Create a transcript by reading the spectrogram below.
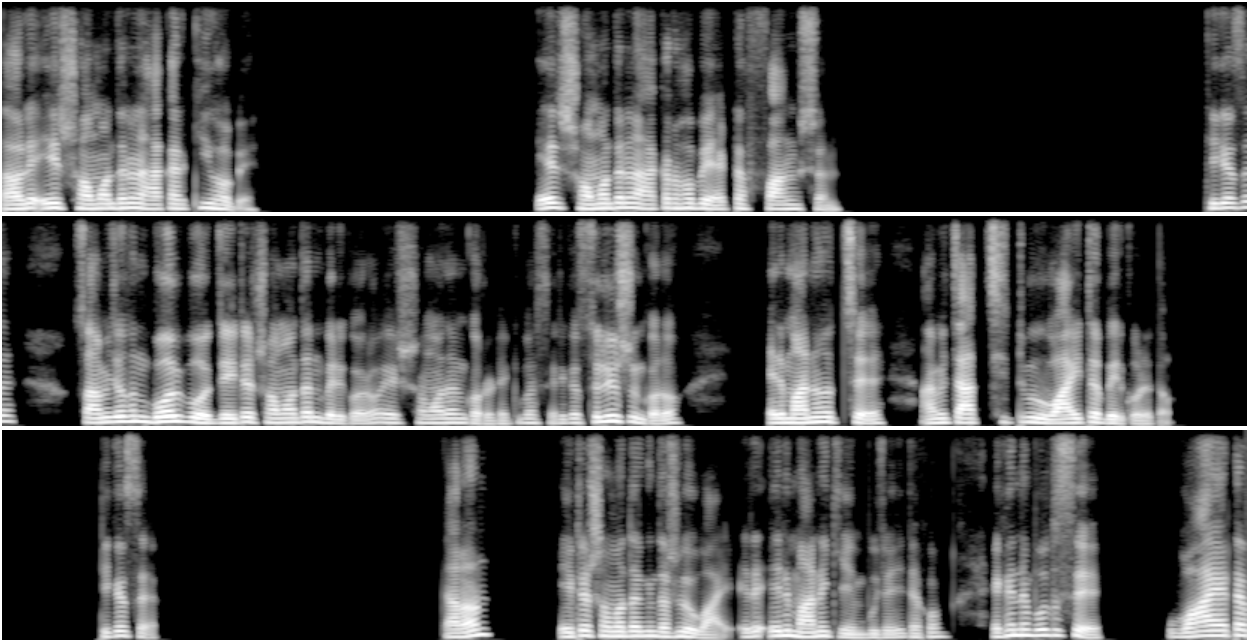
তাহলে এর সমাধানের আকার কি হবে? এর সমাধানের আকার হবে একটা ফাংশন। ঠিক আছে? সো আমি যখন বলব যে এটার সমাধান বের করো, এর সমাধান করো এটা কিংবা এটাকে সলিউশন করো, এর মানে হচ্ছে আমি চাচ্ছি তুমি ওয়াইটা বের করে দাও। ঠিক আছে? কারণ এটার সমাধান কিন্তু আসলে ওয়াই এর এর মানে কি আমি বুঝাই? দেখো, এখানে বলতেছে ওয়াই একটা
